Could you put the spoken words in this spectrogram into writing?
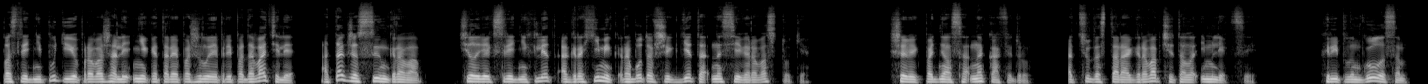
В последний путь ее провожали некоторые пожилые преподаватели, а также сын Граваб, человек средних лет, агрохимик, работавший где-то на северо-востоке. Шевик поднялся на кафедру. Отсюда старая Граваб читала им лекции. Хриплым голосом,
